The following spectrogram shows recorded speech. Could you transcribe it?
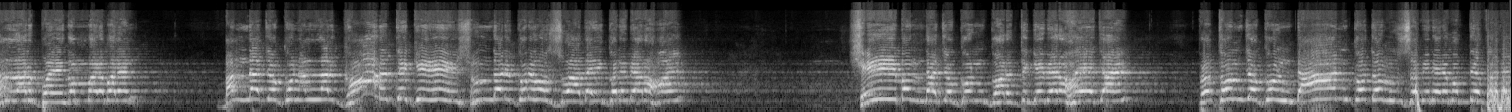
আল্লাহর পয়গম্বর বলেন বান্দা যখন আল্লাহর ঘর থেকে সুন্দর করে ওসু আদায় করে বের হয় সেই বান্দা যখন ঘর থেকে বের হয়ে যায়, প্রথম যখন ডান কদম জমিনের মধ্যে ফেলে,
